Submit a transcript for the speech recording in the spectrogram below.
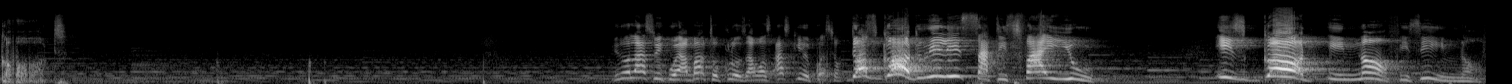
God. You know, last week we were about to close. I was asking a question Does God really satisfy you? Is God enough? Is He enough?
